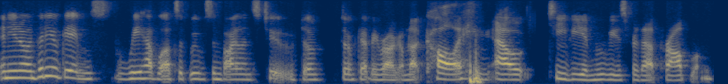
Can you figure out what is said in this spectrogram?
And you know in video games we have lots of boobs and violence too. Don't don't get me wrong. I'm not calling out tv and movies for that problem.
